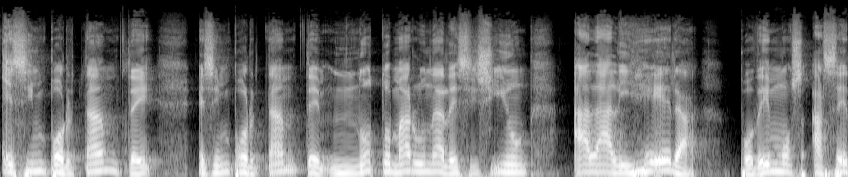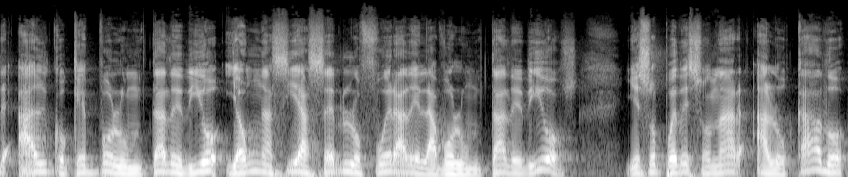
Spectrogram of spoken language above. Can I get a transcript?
es importante, es importante no tomar una decisión a la ligera. Podemos hacer algo que es voluntad de Dios y aún así hacerlo fuera de la voluntad de Dios. Y eso puede sonar alocado,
